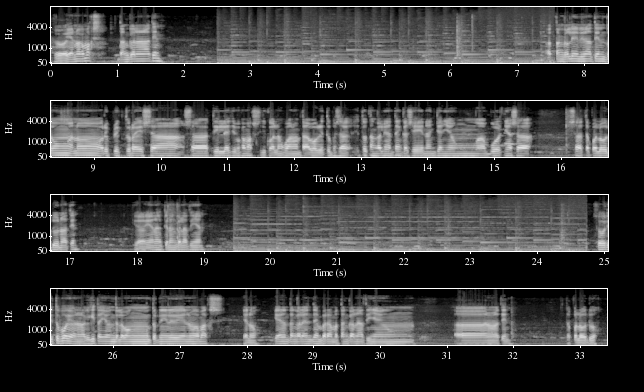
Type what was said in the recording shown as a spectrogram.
So, ayan mga kamax. Tanggalan na natin. At tanggalin din natin itong ano, reflectorize sa, sa tail light mga kamax. Hindi ko alam kung anong tawag dito. Basta ito tanggalin natin kasi nandyan yung ah, bolt niya sa, sa tapalodo natin. Kaya yan na, tinanggal natin yan. So dito po yun, nakikita yung dalawang tornilyo yan mga max. Yan o, yan ang tanggalin natin para matanggal natin yung ah, ano natin, tapalodo.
